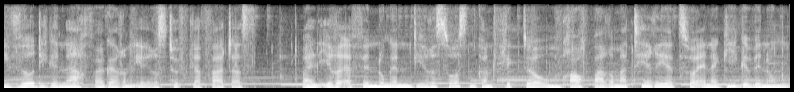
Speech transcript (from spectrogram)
die würdige Nachfolgerin ihres Tüftlervaters, weil ihre Erfindungen die Ressourcenkonflikte um brauchbare Materie zur Energiegewinnung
